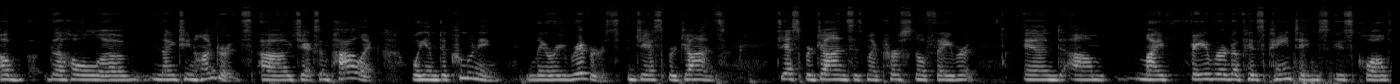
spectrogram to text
of the whole uh, 1900s. Uh, Jackson Pollock, William de Kooning, Larry Rivers, Jasper Johns. Jasper Johns is my personal favorite, and um, my favorite of his paintings is called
